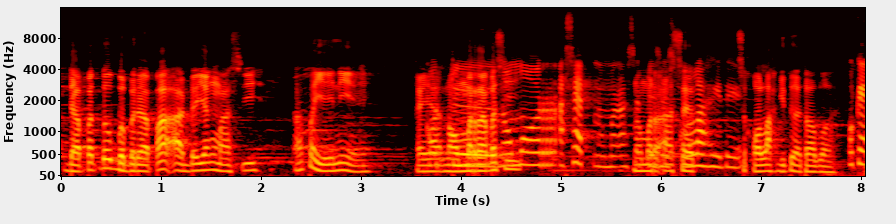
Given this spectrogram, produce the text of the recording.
dapat tuh beberapa ada yang masih apa ya ini ya? Kayak Kode nomor apa sih? Nomor aset, nomor aset Nomor aset sekolah gitu ya. Sekolah gitu atau apa? Oke,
